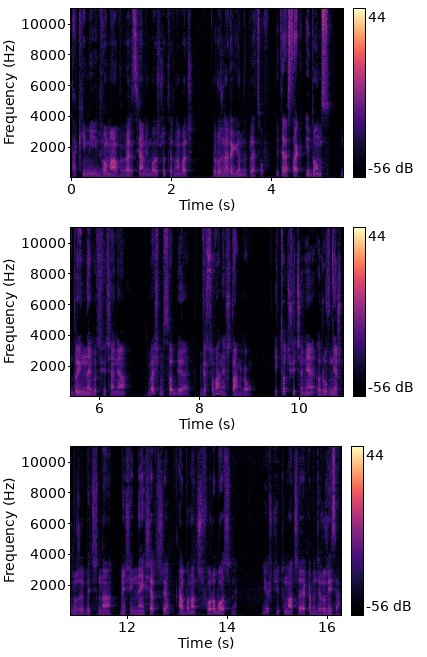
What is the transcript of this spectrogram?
takimi dwoma wersjami możesz przetrenować różne regiony pleców. I teraz tak, idąc do innego ćwiczenia, weźmy sobie wiosłowanie sztangą. I to ćwiczenie również może być na mięsień najszerszy albo na czworoboczny. Już Ci tłumaczę, jaka będzie różnica.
